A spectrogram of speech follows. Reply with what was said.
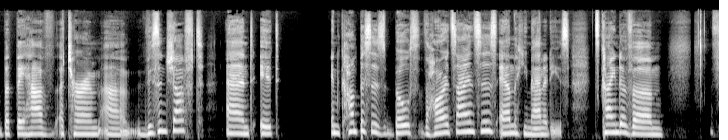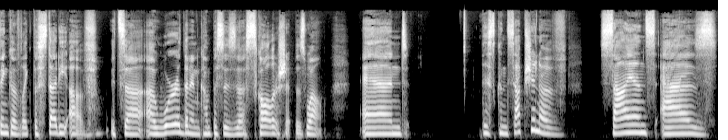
but they have a term, uh, Wissenschaft, and it encompasses both the hard sciences and the humanities. It's kind of um, think of like the study of. It's a, a word that encompasses uh, scholarship as well, and this conception of science as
